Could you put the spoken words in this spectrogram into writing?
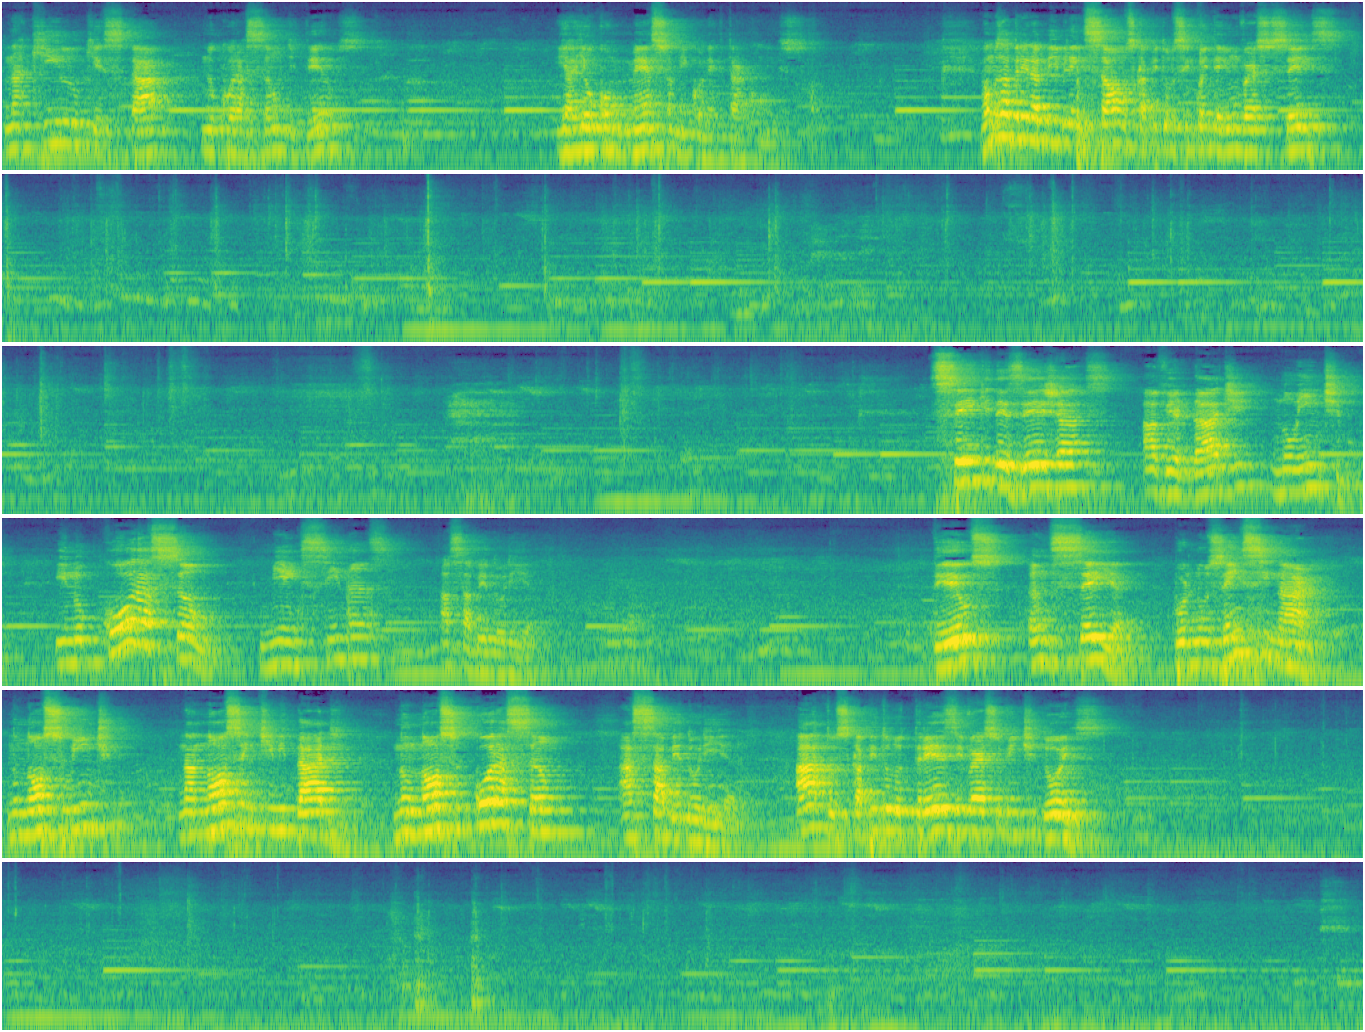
naquilo que está no coração de Deus. E aí eu começo a me conectar com isso. Vamos abrir a Bíblia em Salmos capítulo 51, verso 6. Desejas a verdade no íntimo, e no coração me ensinas a sabedoria. Deus anseia por nos ensinar no nosso íntimo, na nossa intimidade, no nosso coração, a sabedoria. Atos capítulo 13, verso 22.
